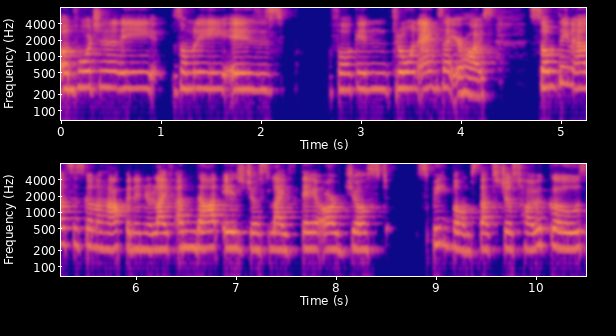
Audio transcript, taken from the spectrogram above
Unfortunately, somebody is fucking throwing eggs at your house something else is going to happen in your life and that is just life. They are just speed bumps. That's just how it goes.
